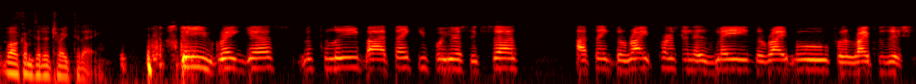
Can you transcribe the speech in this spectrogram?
welcome to Detroit today. Steve, great guest. Mr. Lee, I thank you for your success. I think the right person has made the right move for the right position.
